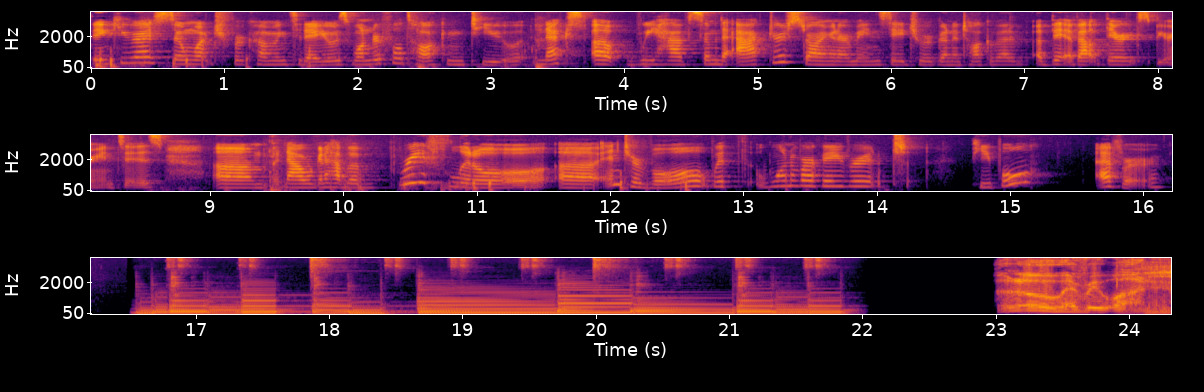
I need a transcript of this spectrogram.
Thank you guys so much for coming today. It was wonderful talking to you. Next up, we have some of the actors starring in our main stage who are going to talk about a bit about their experiences. Um, but now we're going to have a brief little uh, interval with one of our favorite people ever. Hello, everyone.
